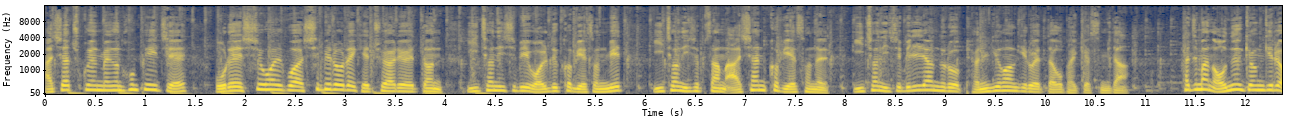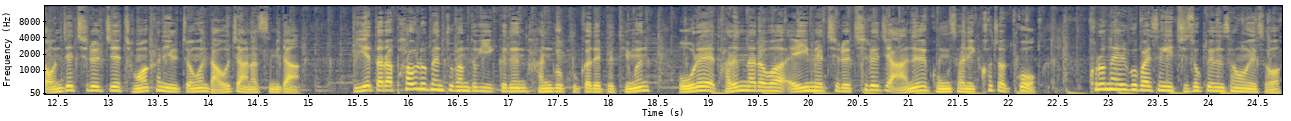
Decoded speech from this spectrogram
아시아 축구연맹은 홈페이지에 올해 10월과 11월에 개최하려 했던 2022 월드컵 예선 및 2023 아시안컵 예선을 2021년으로 변경하기로 했다고 밝혔습니다. 하지만 어느 경기를 언제 치를지 정확한 일정은 나오지 않았습니다. 이에 따라 파울로 벤투 감독이 이끄는 한국 국가대표팀은 올해 다른 나라와 A매치를 치르지 않을 공산이 커졌고 코로나19 발생이 지속되는 상황에서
